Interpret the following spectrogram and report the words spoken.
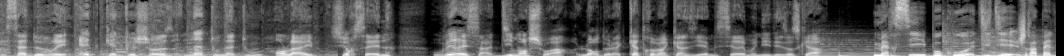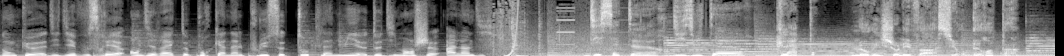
Et ça devrait être quelque chose, Natu Natu, en live, sur scène. Vous verrez ça dimanche soir, lors de la 95e cérémonie des Oscars. Merci beaucoup Didier. Je rappelle donc que Didier, vous serez en direct pour Canal Plus toute la nuit de dimanche à lundi. 17h, 18h, clap. Laurie Choleva sur Europe 1.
